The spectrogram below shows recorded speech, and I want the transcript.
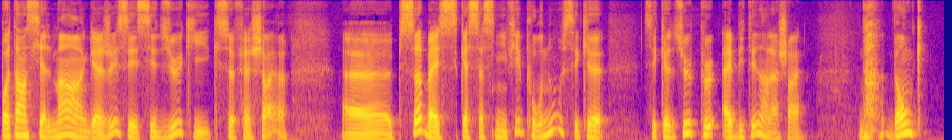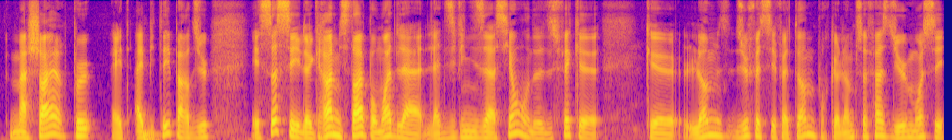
potentiellement engagé. C'est, Dieu qui, se fait chair. Euh, puis ça, ben, ce que ça signifie pour nous, c'est que, que Dieu peut habiter dans la chair. Donc, ma chair peut être habitée par Dieu. Et ça, c'est le grand mystère pour moi de la, divinisation, du fait que, que l'homme, Dieu fait, s'est fait homme pour que l'homme se fasse Dieu. Moi, c'est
